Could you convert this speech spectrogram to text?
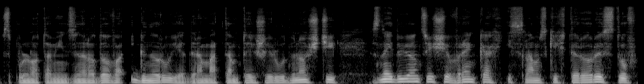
Wspólnota międzynarodowa ignoruje dramat tamtejszej ludności znajdującej się w rękach islamskich terrorystów.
